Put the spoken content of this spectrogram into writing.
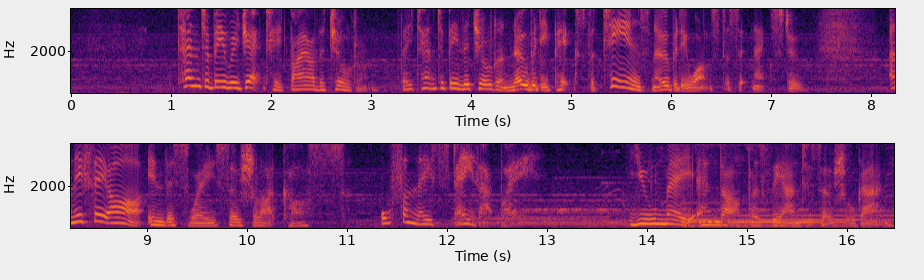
tend to be rejected by other children. They tend to be the children nobody picks for teams, nobody wants to sit next to. And if they are, in this way, social outcasts, often they stay that way. You may end up as the antisocial gang.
